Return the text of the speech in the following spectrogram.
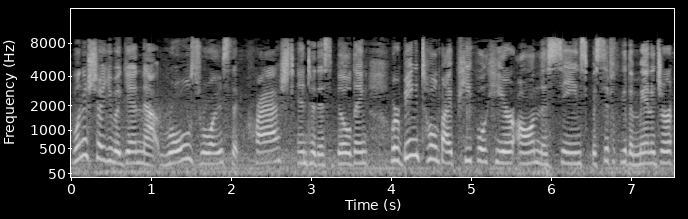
I want to show you again that Rolls Royce that crashed into this building. We're being told by people here on the scene, specifically the manager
